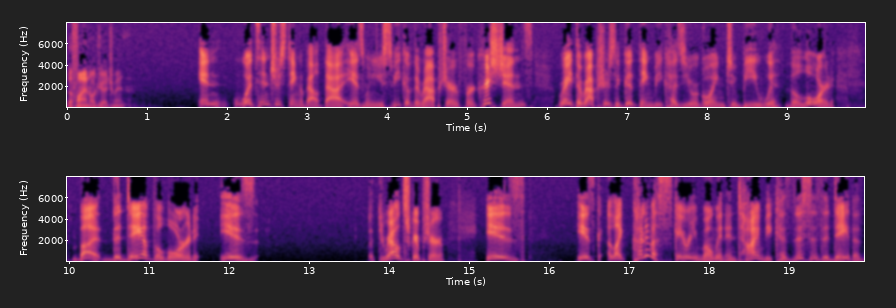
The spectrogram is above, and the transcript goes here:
the final judgment. And what's interesting about that is when you speak of the rapture for Christians, right? The rapture is a good thing because you're going to be with the Lord. But the day of the Lord is throughout scripture is is like kind of a scary moment in time because this is the day that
